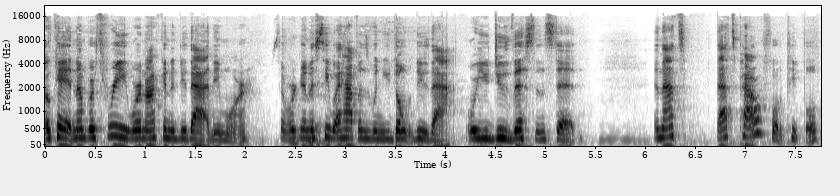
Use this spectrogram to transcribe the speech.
Okay, at number three, we're not going to do that anymore. So we're going to see what happens when you don't do that, or you do this instead. And that's that's powerful to people.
